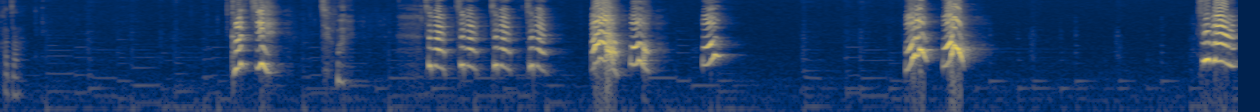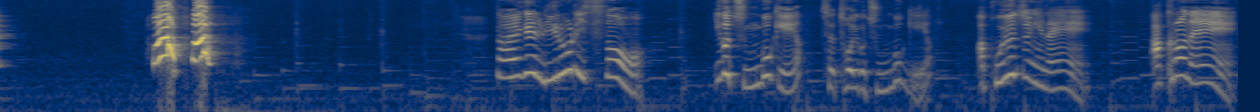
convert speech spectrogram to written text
가자. 나에게 리롤이 있어. 이거 중복이에요? 저, 저 이거 중복이에요? 아, 보유 중이네. 아, 그러네.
